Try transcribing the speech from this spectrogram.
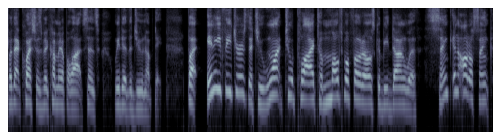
but that question has been coming up a lot since we did the June update. But any features that you want to apply to multiple photos could be done with sync and auto sync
